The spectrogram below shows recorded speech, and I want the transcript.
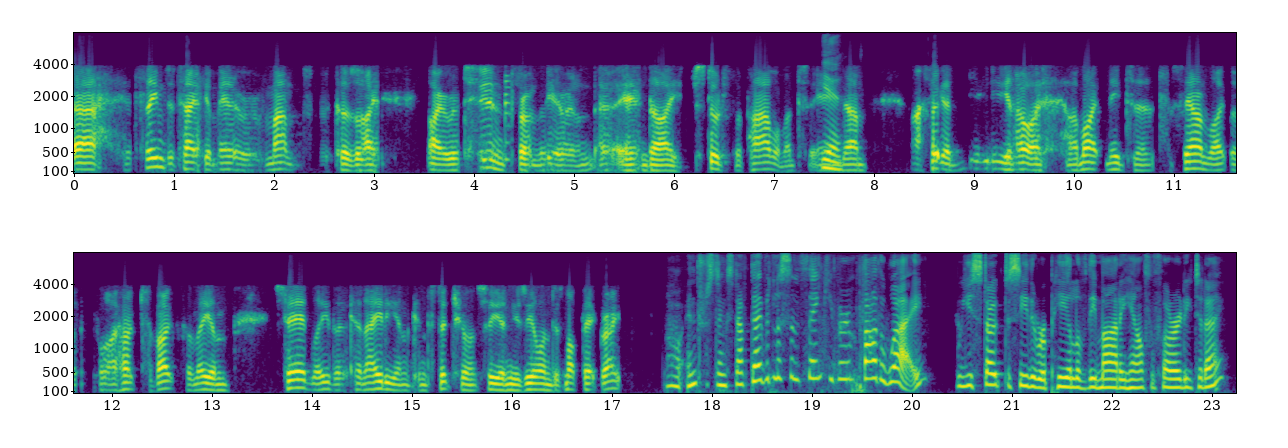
Uh, it seemed to take a matter of months because I I returned from there and and I stood for Parliament and Yeah. um, I figured you know I I might need to, to sound like the people I hope to vote for me and sadly the Canadian constituency in New Zealand is not that great. Oh, interesting stuff, David. Listen, thank you very. Much. By the way, were you stoked to see the repeal of the Māori Health Authority today?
